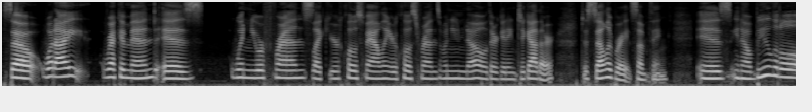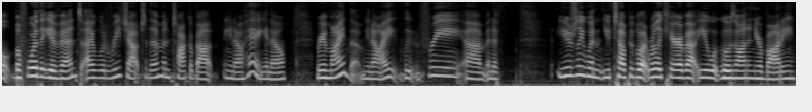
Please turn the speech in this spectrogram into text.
so what i recommend is when your friends like your close family your close friends when you know they're getting together to celebrate something is, you know, be a little before the event, I would reach out to them and talk about, you know, hey, you know, remind them, you know, I eat gluten free. Um, and if usually when you tell people that really care about you what goes on in your body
